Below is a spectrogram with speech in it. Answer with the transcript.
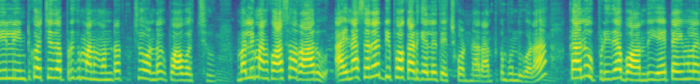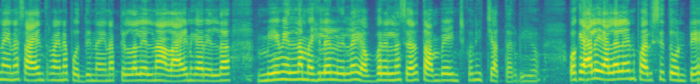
వీళ్ళు ఇంటికి వచ్చేటప్పటికి మనం ఉండొచ్చు ఉండకపోవచ్చు. మళ్ళీ మన కోసం రారు. అయినా సరే డిపో కాడికి వెళ్ళి తెచ్చుకుంటున్నారు అంతకు ముందు కూడా. కానీ ఇప్పుడు ఇదే బాగుంది. ఏ టైంలోనైనా సాయంత్రం అయినా పొద్దున్నైనా పిల్లలు వెళ్ళినా వాళ్ళ ఆయన గారు వెళ్ళినా మేము వెళ్ళినా మహిళలు వెళ్ళినా ఎవరు వెళ్ళినా సరే తంబేయించుకొని ఇచ్చేస్తారు బియ్యం. ఒకవేళ వెళ్ళలేని పరిస్థితి ఉంటే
